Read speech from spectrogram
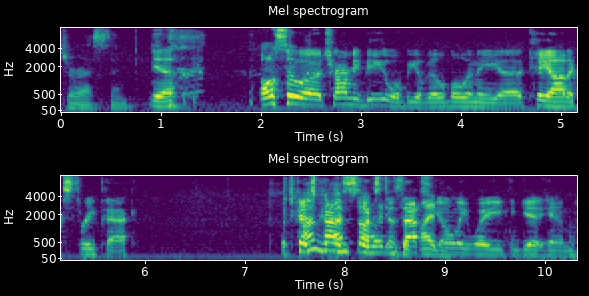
interesting. Yeah. also, uh, Charmy Bee will be available in a uh, Chaotix three pack, which kind of sucks because that's the only way you can get him.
